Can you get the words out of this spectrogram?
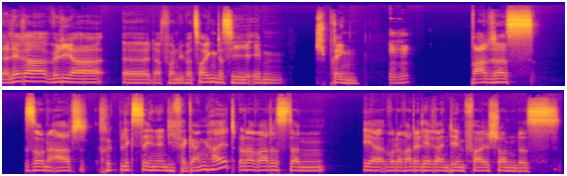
der Lehrer will die ja äh, davon überzeugen, dass sie eben springen. Mhm. War das so eine Art Rückblickszene in die Vergangenheit oder war das dann eher, oder war der Lehrer in dem Fall schon das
